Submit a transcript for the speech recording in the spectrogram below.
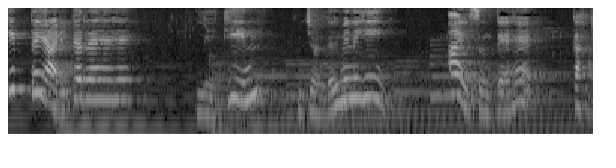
की तैयारी कर रहे हैं। लेकिन जंगल में नहीं, आए सुनते हैं कहा।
